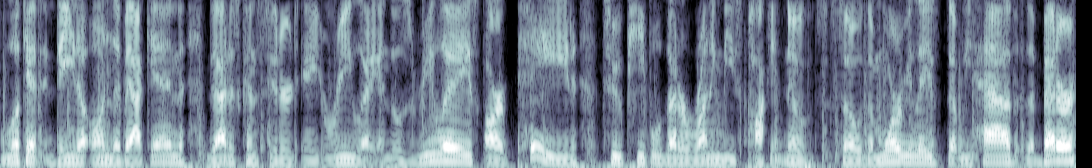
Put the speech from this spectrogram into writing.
look at data on the back end. That is considered a relay. And those relays are paid to people that are running these Pocket nodes. So the more relays that we have, the better.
